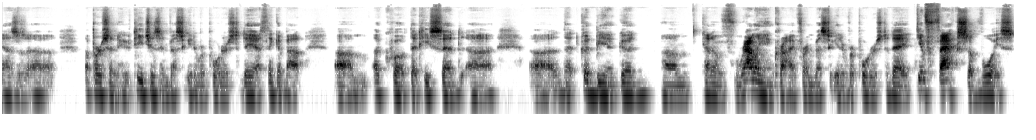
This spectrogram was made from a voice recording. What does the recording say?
as a, a, person who teaches investigative reporters today, I think about um, a quote that he said, uh, uh, that could be a good um, kind of rallying cry for investigative reporters today. Give facts a voice,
